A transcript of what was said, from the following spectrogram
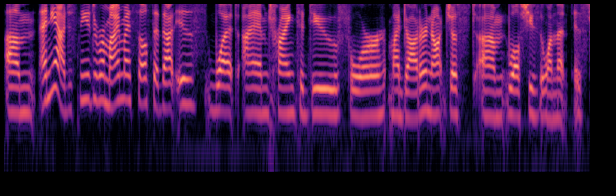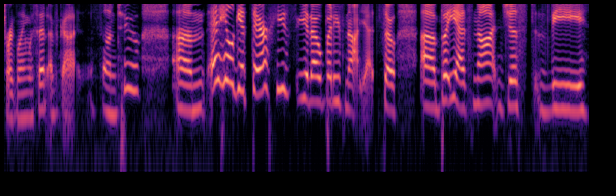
Um, and yeah, I just needed to remind myself that that is what I am trying to do for my daughter, not just, um, well, she's the one that is struggling with it. I've got a son too. Um, and he'll get there. He's, you know, but he's not yet. So, uh, but yeah, it's not just the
